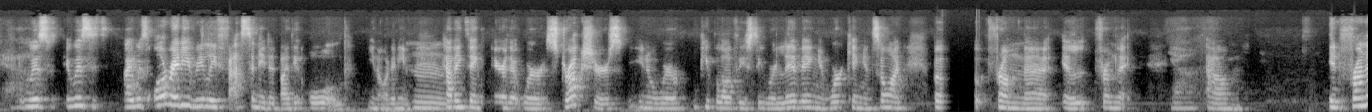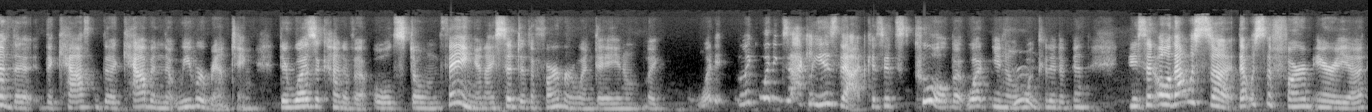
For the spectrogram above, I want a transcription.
yeah. it was it was i was already really fascinated by the old you know what i mean mm. having things there that were structures you know where people obviously were living and working and so on but from the from the yeah um in front of the the, ca- the cabin that we were renting there was a kind of an old stone thing and i said to the farmer one day you know like what like what exactly is that because it's cool but what you know hmm. what could it have been and he said oh that was uh, that was the farm area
